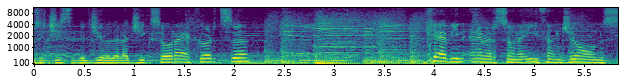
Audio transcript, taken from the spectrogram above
musicisti del giro della Jigsaw Records. Kevin Emerson e Ethan Jones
